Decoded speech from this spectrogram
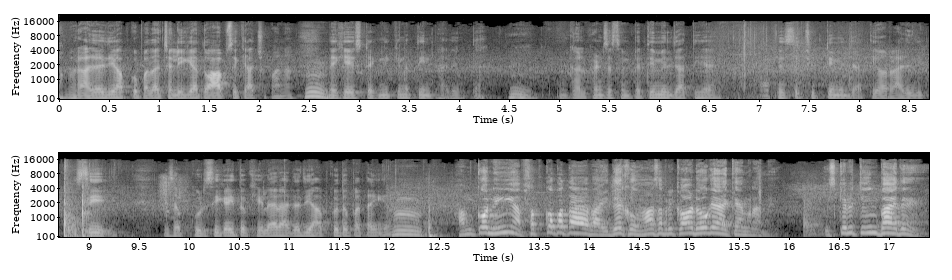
अब राजा जी आपको पता चली गया तो आपसे क्या छुपाना? देखिए इस टेक्निक के ना तीन फ़ायदे होते हैं। गर्लफ्रेंड से सिंपैथी मिल जाती है ऑफ़िस से छुट्टी मिल जाती है और राजा जी कुर्सी ये सब कुर्सी का ही तो खेला है राजा जी आपको तो पता ही है। हम्म, हमको नहीं अब सबको पता है भाई। देखो वहाँ सब रिकॉर्ड हो गया है कैमरा में। इसके भी तीन फ़ायदे हैं।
